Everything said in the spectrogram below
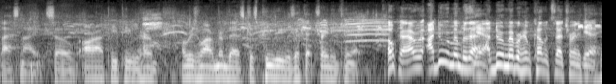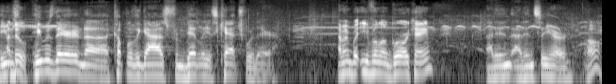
last night. So R.I.P. Pee Wee Herman. The reason why I remember that is because Pee Wee was at that training camp. Okay, I, re- I do remember that. Yeah. I do remember him coming to that training Yeah, camp. he was. I do. He was there, and uh, a couple of the guys from Deadliest Catch were there. I remember Eva Longoria came. I didn't. I didn't see her. Oh.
